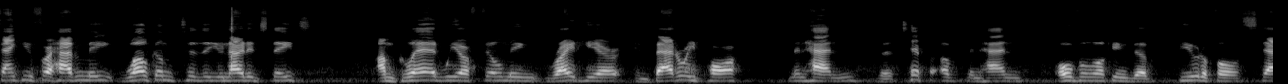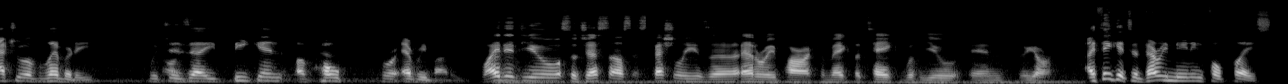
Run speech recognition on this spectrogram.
Thank you for having me. Welcome to the United States. I'm glad we are filming right here in Battery Park, Manhattan, the tip of Manhattan, overlooking the beautiful Statue of Liberty, which Oh, is a beacon of hope for everybody. Why did you suggest us, especially the Battery Park, to make the take with you in New York? I think it's a very meaningful place.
